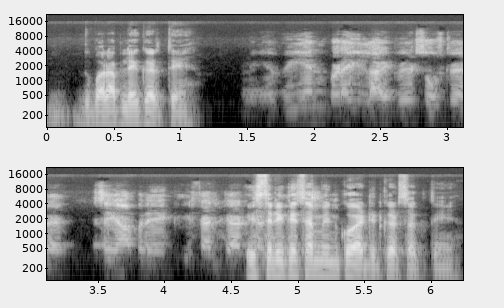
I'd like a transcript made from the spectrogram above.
दोबारा प्ले करते हैं। इस तरीके से हम इनको एडिट कर सकते हैं।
